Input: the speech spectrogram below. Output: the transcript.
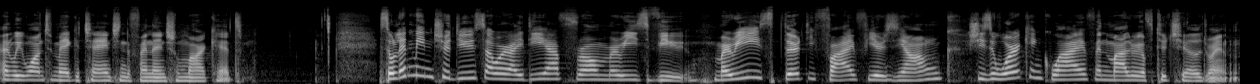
and we want to make a change in the financial market. So let me introduce our idea from Marie's view. Marie is 35 years young. She's a working wife and mother of two children.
